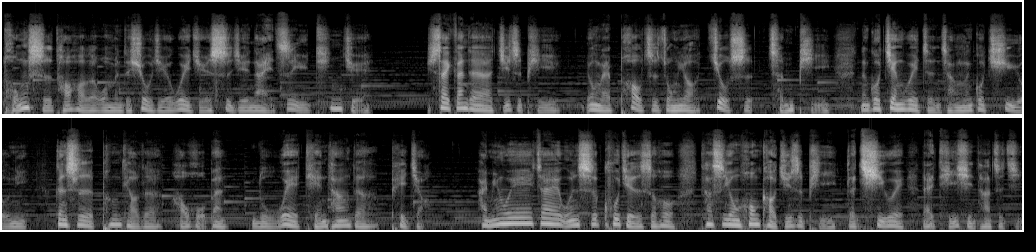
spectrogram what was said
同时讨好了我们的嗅觉、味觉、视觉，乃至于听觉。晒干的橘子皮用来泡制中药，就是陈皮，能够健胃整肠，能够去油腻，更是烹调的好伙伴。卤味甜汤的配角，海明威在文思枯竭的时候，他是用烘烤橘子皮的气味来提醒他自己，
